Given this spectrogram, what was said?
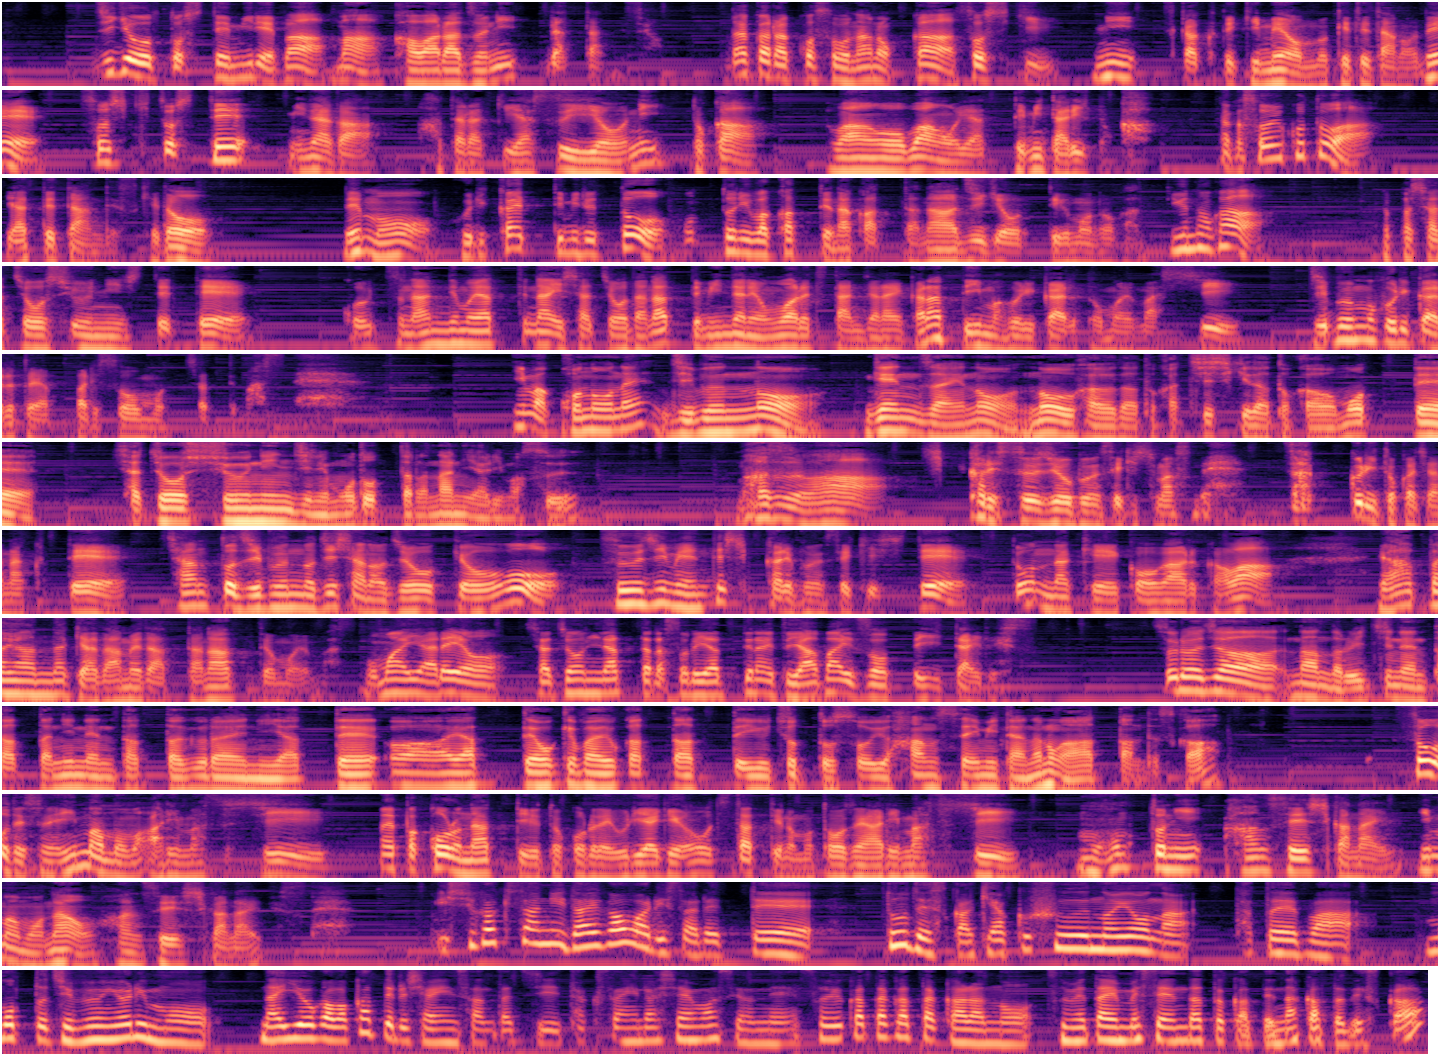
事業として見れば、まあ変わらずにだったんですよ。だからこそなのか、組織に比較的目を向けてたので、組織として皆が働きやすいようにとか、101をやってみたりとか、なんかそういうことはやってたんですけど、でも、振り返ってみると、本当に分かってなかったな、事業っていうものがっていうのが、やっぱ社長就任してて、こいつ何にもやってない社長だなってみんなに思われてたんじゃないかなって今振り返ると思いますし、自分も振り返るとやっぱりそう思っちゃってますね。今このね、自分の現在のノウハウだとか知識だとかを持って、社長就任時に戻ったら何やります？まずは、しっかり数字を分析しますね。ざっくりとかじゃなくて、ちゃんと自分の自社の状況を数字面でしっかり分析して、どんな傾向があるかは、やっぱやんなきゃダメだったなって思います。お前やれよ社長になったらそれやってないとやばいぞって言いたいです。それはじゃあ、なんだろう、1年経った、2年経ったぐらいにやって、ああ、やっておけばよかったっていう、ちょっとそういう反省みたいなのがあったんですか？そうですね、今もありますし、やっぱコロナっていうところで売り上げが落ちたっていうのも当然ありますし、もう本当に反省しかない。今もなお反省しかないですね。石垣さんに代替わりされてどうですか？逆風のような例えばもっと自分よりも内容が分かってる社員さんたちたくさんいらっしゃいますよね。そういう方々からの冷たい目線だとかってなかったですか？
